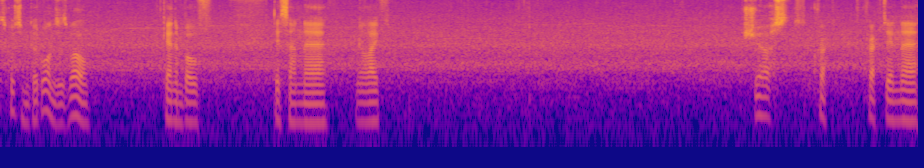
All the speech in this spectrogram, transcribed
Scored some good ones as well. In both this and uh, real life. Just crept, crept in there.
